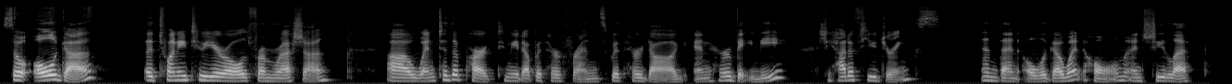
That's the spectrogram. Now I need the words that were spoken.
So Olga, a 22 year old from Russia, uh, went to the park to meet up with her friends with her dog and her baby. She had a few drinks, and then Olga went home and she left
